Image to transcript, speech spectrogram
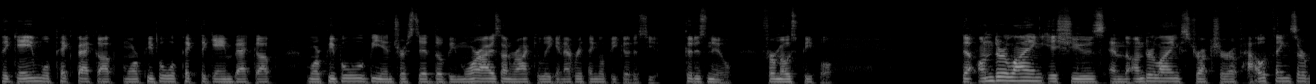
the game will pick back up. More people will pick the game back up. More people will be interested. There'll be more eyes on Rocket League, and everything will be good as good as new for most people. The underlying issues and the underlying structure of how things are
